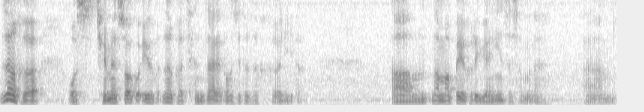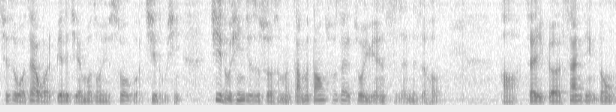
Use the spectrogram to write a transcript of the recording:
任何我前面说过，因为任何存在的东西都是合理的啊。那么背后的原因是什么呢？嗯，其实我在我别的节目中也说过，嫉妒心。嫉妒心就是说什么？咱们当初在做原始人的时候。啊，在一个山顶洞，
